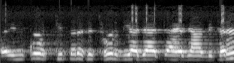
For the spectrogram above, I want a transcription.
और इनको अच्छी तरह से छोड़ दिया जाए, चाहे जहाँ बिछड़े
